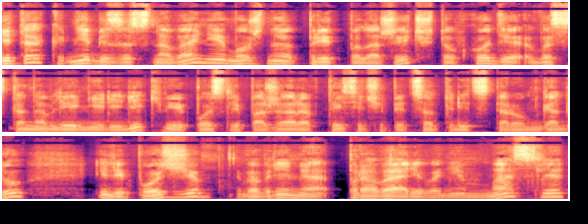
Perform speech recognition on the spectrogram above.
Итак, не без основания можно предположить, что в ходе восстановления реликвии после пожара в 1532 году или позже, во время проваривания в масле,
